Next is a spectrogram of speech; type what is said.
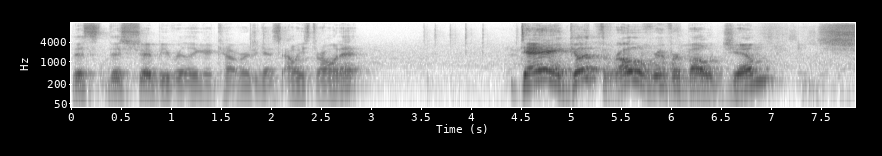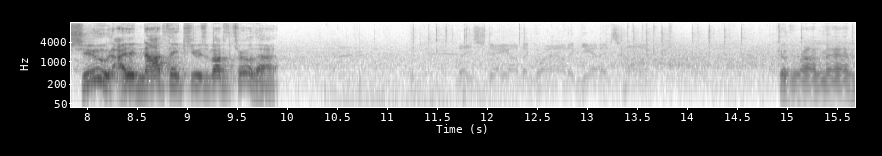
This this should be really good coverage against. Oh, he's throwing it. Dang, good throw, Riverboat Jim. Shoot, I did not think he was about to throw that. Good run, man.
